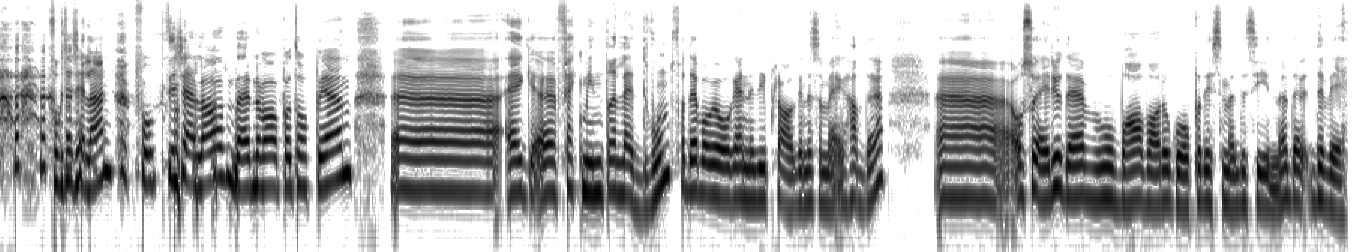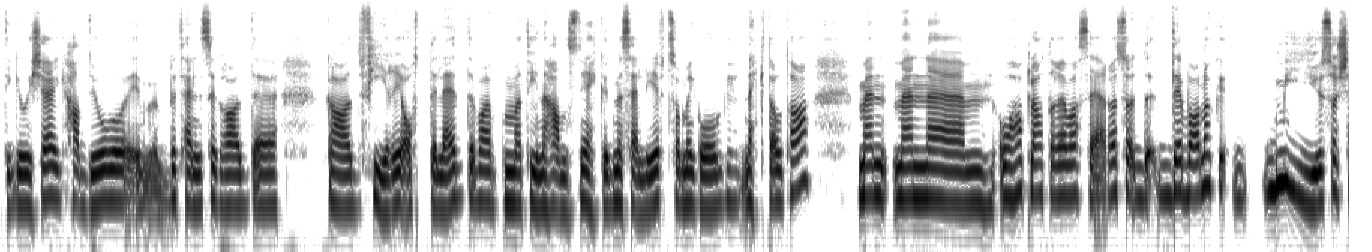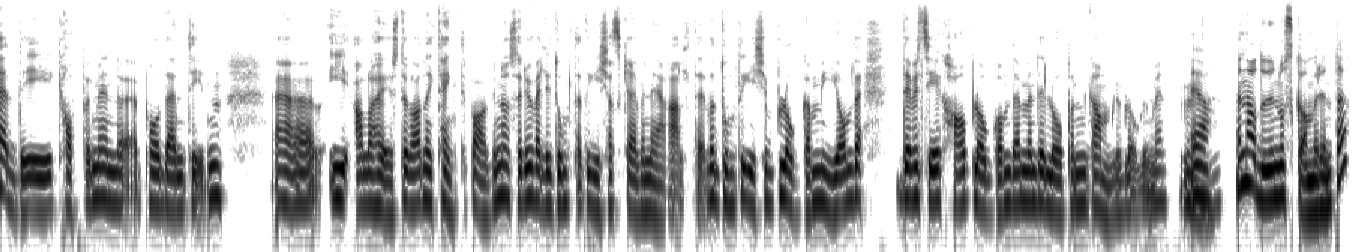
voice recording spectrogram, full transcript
Fukt i kjelleren? fukt i kjelleren. Den var på topp igjen. Eh, jeg eh, fikk mindre leddvondt, for det var jo òg en av de plagene som jeg hadde. Eh, og så er det jo det, hvor bra var det å gå på disse medisinene? Det, det vet jeg jo ikke. Jeg hadde jo betennelsesgrad grad fire i åtte ledd. Det var Martine Hansen gikk ut med cellegift, som jeg òg nekta å ta. Men, men Og eh, har klart å reversere. Så det, det, var nok mye som skjedde i kroppen min eh, på den tiden. Uh, I aller høyeste grad. Når jeg tenker tilbake nå, så er det jo veldig dumt at jeg ikke har skrevet ned alt. Det var dumt at jeg ikke blogga mye om det. Det vil si, jeg har blogga om det, men det lå på den gamle bloggen min. Mm. Ja. Men hadde du noe skam rundt det?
